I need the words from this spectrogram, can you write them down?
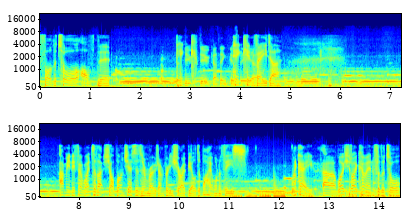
For the tour of the pink Duke Duke, I think. Pink the, uh, Invader. I mean, if I went to that shop on Chesterton Road, I'm pretty sure I'd be able to buy one of these. Okay, uh, where should I come in for the tour?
